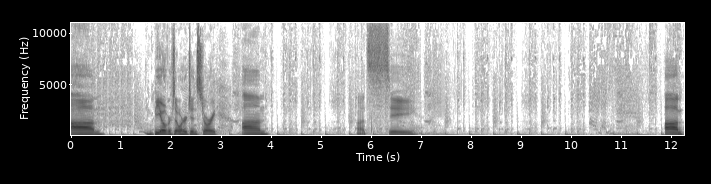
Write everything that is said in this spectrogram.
Um, be over's origin story. Um. Let's see. Um,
